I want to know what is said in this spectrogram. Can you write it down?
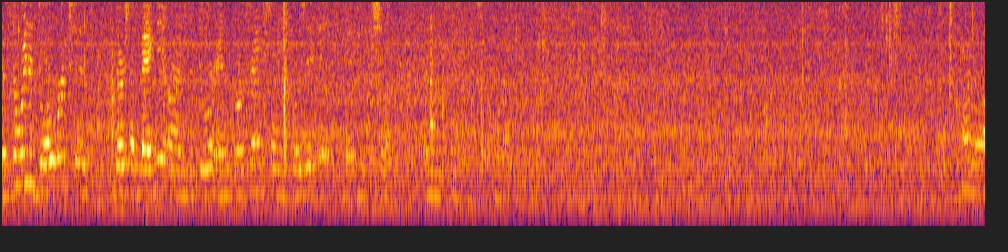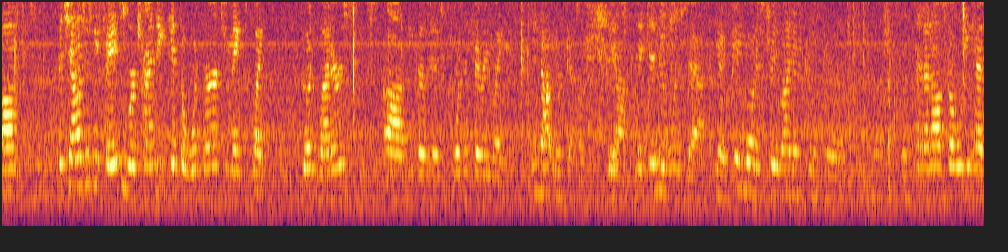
and work on it now. the, the way the door works is there's a magnet on the door and the door frame, so when you close it, it magnet shut. And then you close it, it's open up. Um, the challenges we faced were trying to get the wood burner to make like good letters uh, because it wasn't very like Did not work out. yeah it didn't. it was bad. Yeah, you couldn't go in a straight line and you couldn't go. And then also we had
